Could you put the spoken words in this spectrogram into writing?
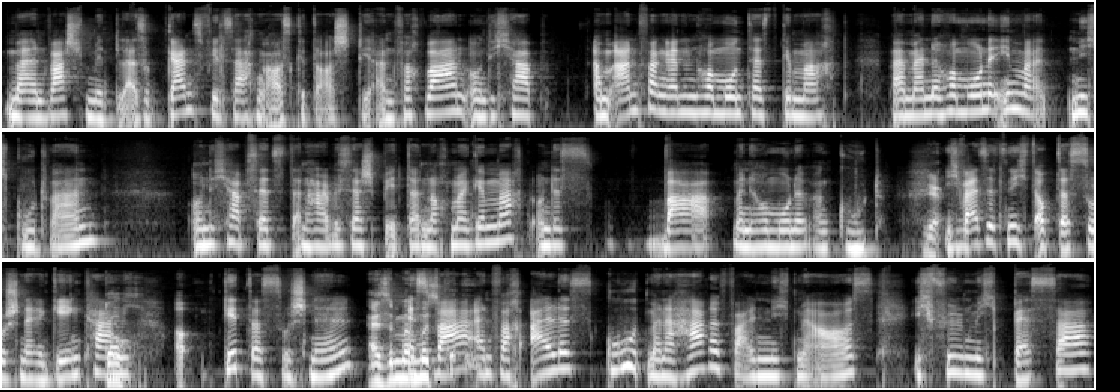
mein Waschmittel, also ganz viele Sachen ausgetauscht, die einfach waren. Und ich habe am Anfang einen Hormontest gemacht, weil meine Hormone immer nicht gut waren. Und ich habe es jetzt ein halbes Jahr später nochmal gemacht und es war, meine Hormone waren gut. Ja. Ich weiß jetzt nicht, ob das so schnell gehen kann. Doch. Geht das so schnell? Also man es muss- war einfach alles gut. Meine Haare fallen nicht mehr aus. Ich fühle mich besser.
